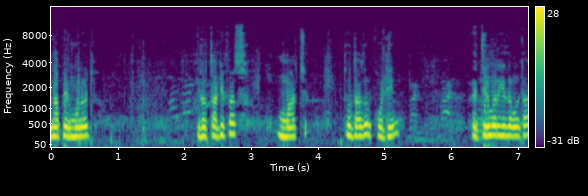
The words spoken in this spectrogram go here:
నా పేరు మనోజ్. ఈరోజు thirty first March two thousand fourteen. తిరుమలగిరిలో ఉంటా.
